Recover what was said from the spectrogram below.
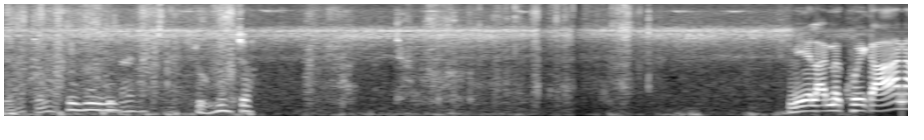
เดี๋ยวเดี๋ยวดูดูดูได้ไหมดูนู่นจ้ะมีอะไรมาคุยกัน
